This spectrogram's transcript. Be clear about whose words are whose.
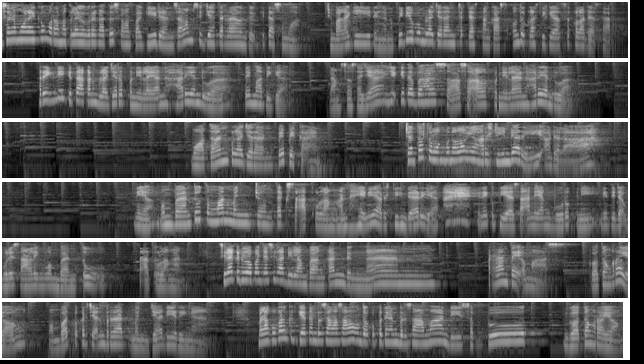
Speaker 1: Assalamualaikum warahmatullahi wabarakatuh. Selamat pagi dan salam sejahtera untuk kita semua. Jumpa lagi dengan video pembelajaran cerdas tangkas untuk kelas 3 sekolah dasar. Hari ini kita akan belajar penilaian harian 2 tema 3 Langsung saja yuk kita bahas soal-soal penilaian harian 2 Muatan pelajaran PPKN Contoh tolong menolong yang harus dihindari adalah Nih ya, membantu teman mencontek saat ulangan. Ini harus dihindari ya. Ini kebiasaan yang buruk nih. Ini tidak boleh saling membantu saat ulangan. Sila kedua Pancasila dilambangkan dengan rantai emas. Gotong royong membuat pekerjaan berat menjadi ringan. Melakukan kegiatan bersama-sama untuk kepentingan bersama disebut gotong royong.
